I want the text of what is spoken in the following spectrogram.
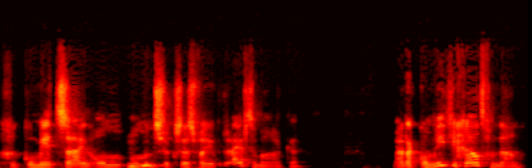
gecommit zijn om, om Mhm. een succes van je bedrijf te maken. Maar daar komt niet je geld vandaan.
